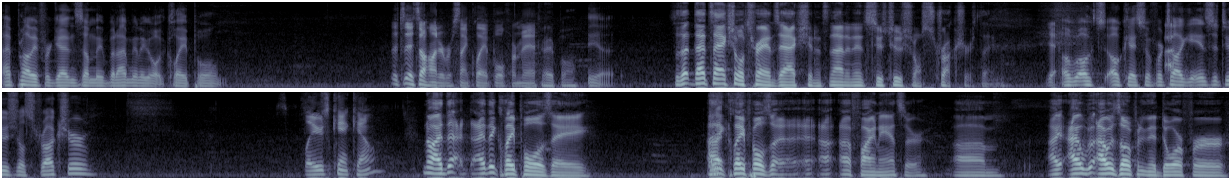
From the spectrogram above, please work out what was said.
I'm probably forgetting something, but I'm going to go with Claypool. It's it's 100 percent Claypool for me. Claypool. Yeah. So that that's actual transaction. It's not an institutional structure thing. Yeah. Oh, okay, so if we're talking institutional structure, players can't count. No, I, th- I think Claypool is a. I think Claypool's a, a, a fine answer. Um, I, I, I was opening the door for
